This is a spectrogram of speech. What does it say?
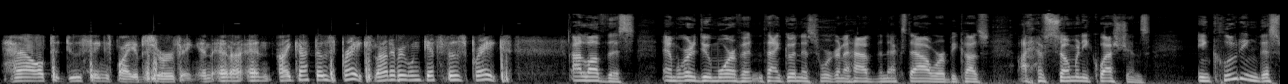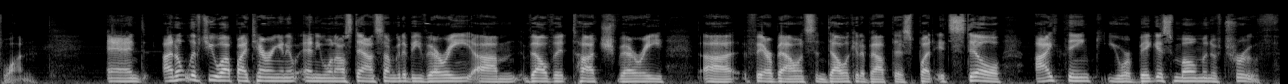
how to do things by observing. And and I, and I got those breaks. Not everyone gets those breaks. I love this, and we're going to do more of it. And thank goodness we're going to have the next hour because I have so many questions, including this one. And I don't lift you up by tearing anyone else down. So I'm going to be very um, velvet touch, very uh, fair, balanced, and delicate about this. But it's still, I think your biggest moment of truth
